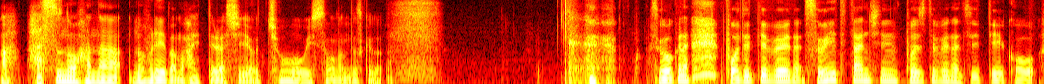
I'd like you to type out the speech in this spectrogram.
あ、ハスの花のフレーバーも入ってるらしいよ。超美味しそうなんですけど。すごくない？ポジティブエナスイートタンジンポジティブエナジーっていう、こう、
